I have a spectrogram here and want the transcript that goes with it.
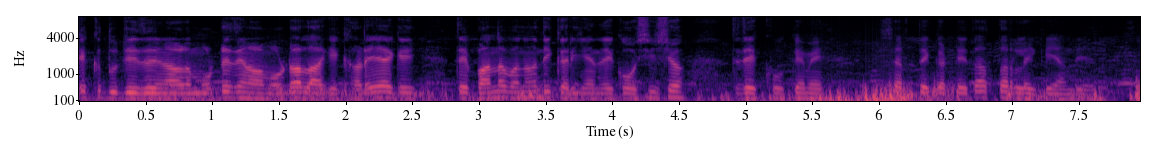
ਇੱਕ ਦੂਜੇ ਦੇ ਨਾਲ ਮੋਢੇ ਦੇ ਨਾਲ ਮੋਢਾ ਲਾ ਕੇ ਖੜੇ ਹੈਗੇ ਤੇ ਬੰਨ ਬੰਨਣ ਦੀ ਕਰੀ ਜਾਂਦੇ ਕੋਸ਼ਿਸ਼ ਤੇ ਦੇਖੋ ਕਿਵੇਂ ਸਿਰ ਤੇ ਕੱਟੇ ਧਾਤਰ ਲੈ ਕੇ ਜਾਂਦੇ ਆ।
